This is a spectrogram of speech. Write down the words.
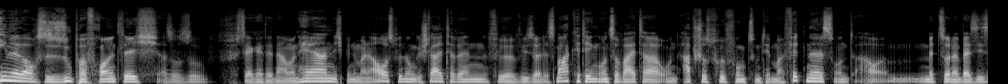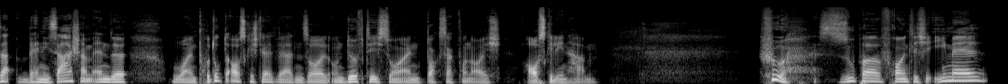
E-Mail war auch super freundlich, also so, sehr geehrte Damen und Herren, ich bin in meiner Ausbildung Gestalterin für visuelles Marketing und so weiter und Abschlussprüfung zum Thema Fitness und mit so einer Vernissage am Ende, wo ein Produkt ausgestellt werden soll und dürfte ich so einen Boxsack von euch ausgeliehen haben. Puh, super freundliche E-Mail.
